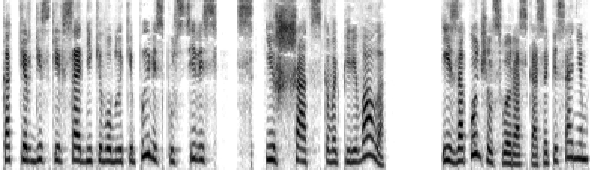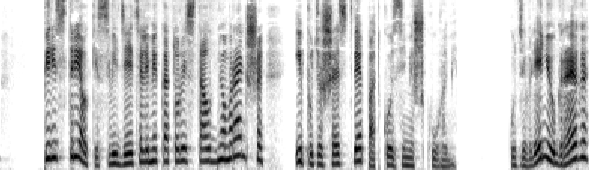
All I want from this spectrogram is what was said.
как киргизские всадники в облаке пыли спустились с Иршатского перевала и закончил свой рассказ описанием перестрелки, свидетелями которой стал днем раньше, и путешествия под козьими шкурами. К удивлению Грега,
